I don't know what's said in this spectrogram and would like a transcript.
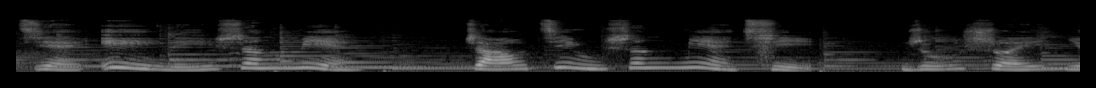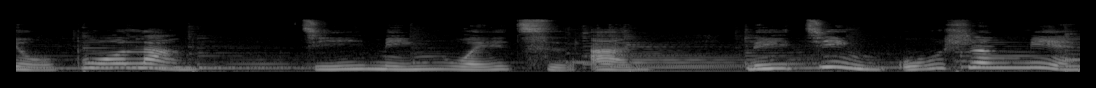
解义离生灭，着尽生灭起，如水有波浪，即名为此岸。离尽无生灭，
